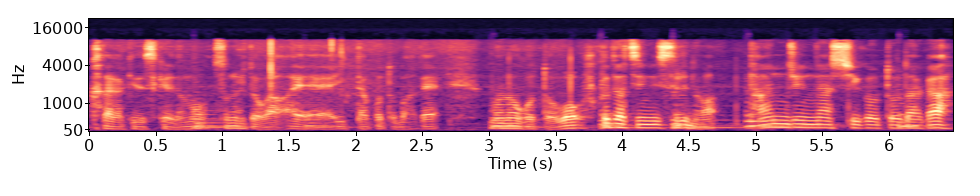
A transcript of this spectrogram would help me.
肩書きですけれどもその人が、えー言った言葉で物事を複雑にするのは単純な仕事だが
